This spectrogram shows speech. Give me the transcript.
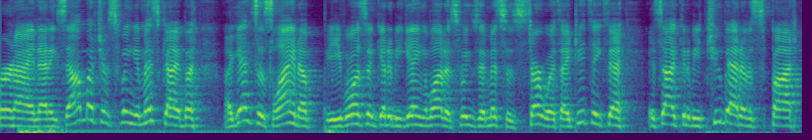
per nine innings. Not much of a swing and miss guy, but against this lineup, he wasn't going to be getting a lot of swings and misses to start with. I do think that it's not going to be too bad of a spot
